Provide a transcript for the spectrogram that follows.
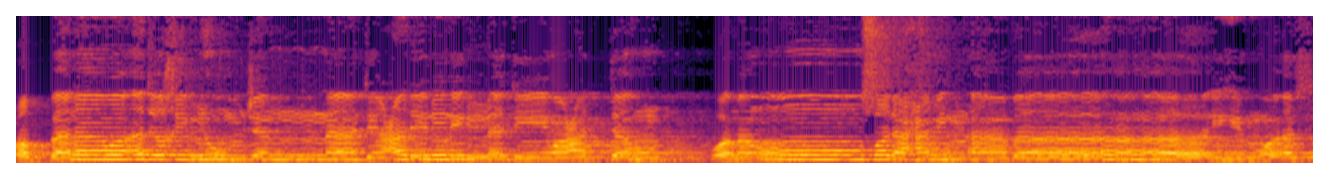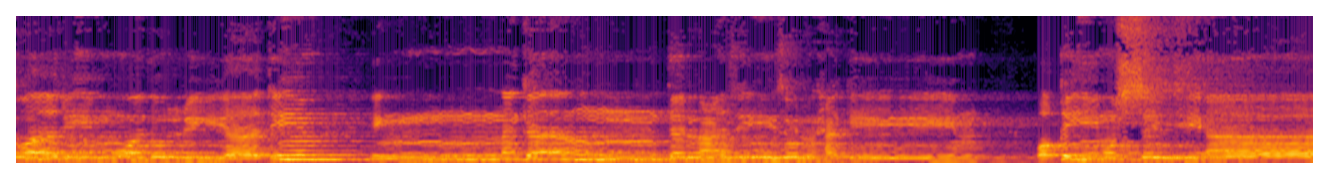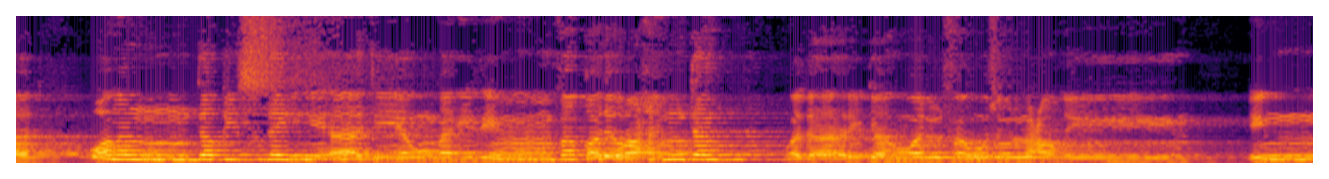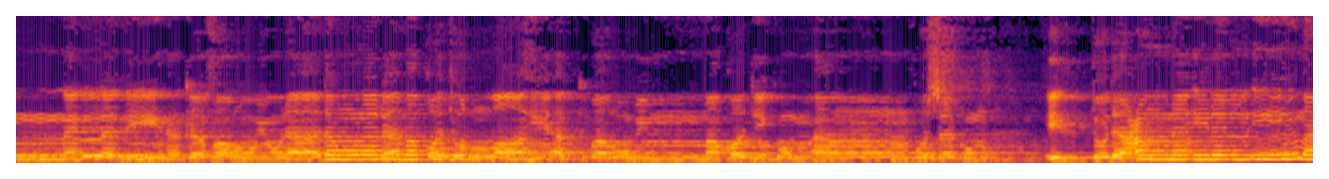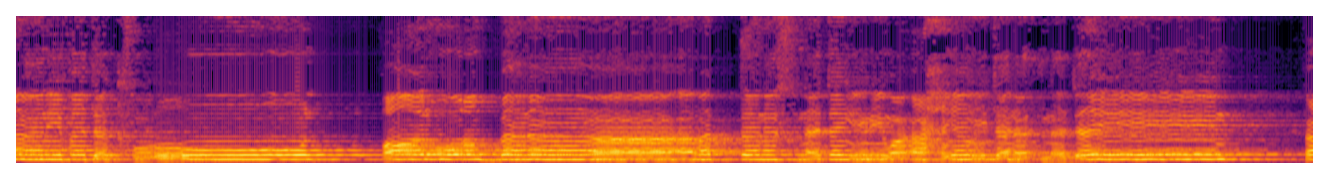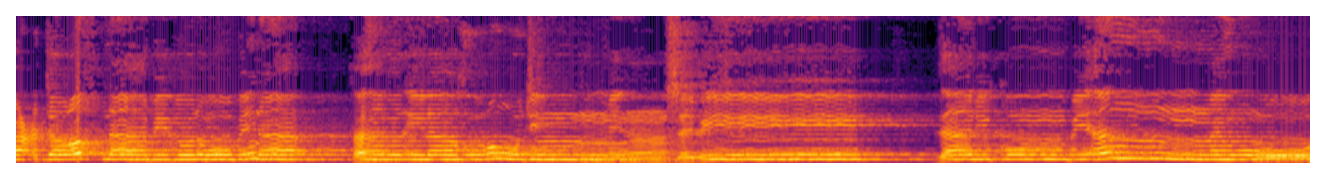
ربنا وأدخلهم جنات عدن التي وعدتهم ومن صلح من آبائهم وأزواجهم وذرياتهم إنك أنت العزيز الحكيم. وقهم السيئات ومن تق السيئات يومئذ فقد رحمته وذلك هو الفوز العظيم. إن الذين كفروا ينادون لمقت الله أكبر من مقتكم أنفسكم إذ تدعون إلى الإيمان فتكفرون. قالوا ربنا أمتنا اثنتين وأحييتنا اثنتين. فاعترفنا بذنوبنا فهل إلى خروج من سبيل. ذلكم بأنه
